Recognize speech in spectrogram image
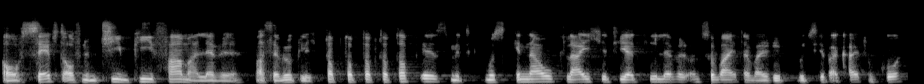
auch selbst auf einem GMP Pharma Level, was ja wirklich top, top, top, top, top ist, mit muss genau gleiche THC Level und so weiter, weil Reproduzierbarkeit und Co.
